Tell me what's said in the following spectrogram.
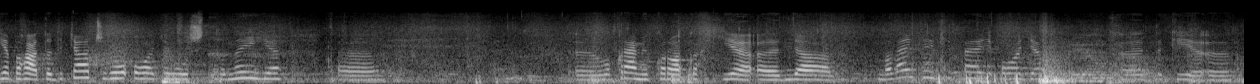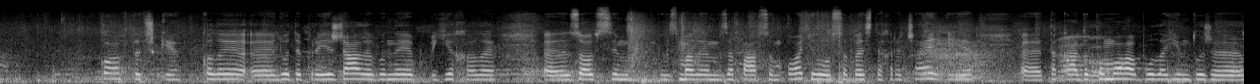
є багато дитячого одягу, штани є. е, е, В окремих коробках є е, для маленьких дітей одяг, е, такі е, кофточки. Коли е, люди приїжджали, вони їхали е, зовсім з малим запасом одягу, особистих речей, і е, така допомога була їм дуже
